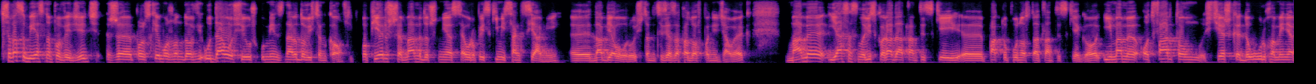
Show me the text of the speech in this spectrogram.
Trzeba sobie jasno powiedzieć, że polskiemu rządowi udało się już umiędzynarodowić ten konflikt. Po pierwsze, mamy do czynienia z europejskimi sankcjami e, na Białoruś. Ta decyzja zapadła w poniedziałek. Mamy jasne stanowisko Rady Atlantyckiej e, Paktu Północnoatlantyckiego i mamy otwartą ścieżkę do uruchomienia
